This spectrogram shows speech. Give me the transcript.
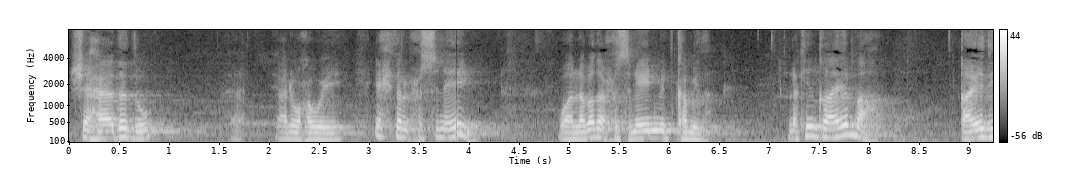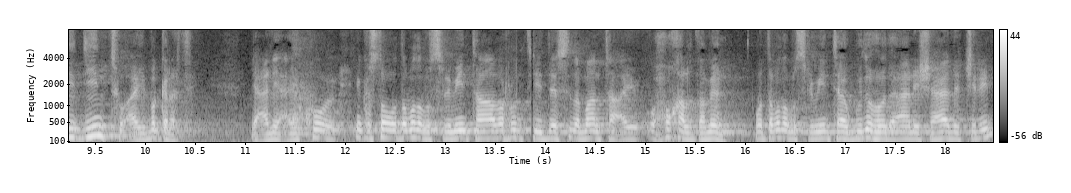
shahaadadu yani waxa weeye ixda alxusnayeyn waa labada xusnayeyn mid ka mida. Laakiin qaayo maaha. Qaayadii diintu ay ma garatay yani ay ku inkastoo waddamada muslimiintaaba runtii dee sida maanta ay wax u khaldameen waddamada muslimiinta gudahooda aanay shahaada jirin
